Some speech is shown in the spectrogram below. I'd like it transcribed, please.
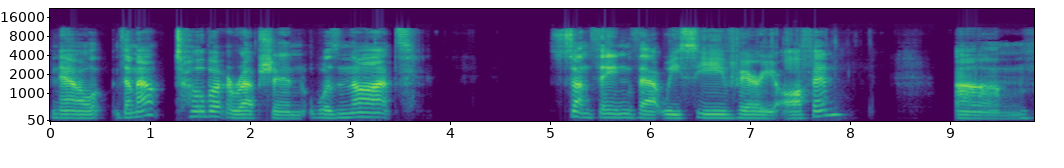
Now, the Mount Toba eruption was not something that we see very often um,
